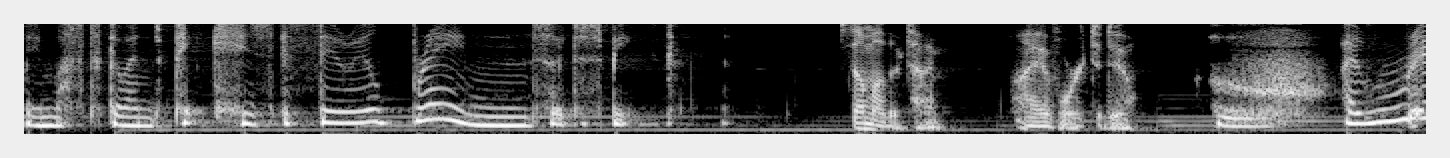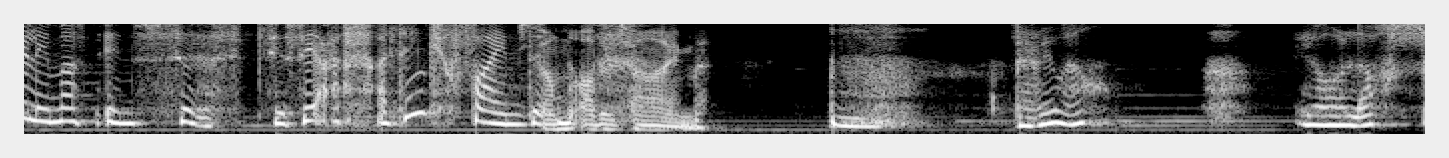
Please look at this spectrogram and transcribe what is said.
we must go and pick his ethereal brain, so to speak. Some other time. I have work to do. Ooh, I really must insist. You see, I, I think you'll find that. Some other time. Mm, very well. Your loss.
